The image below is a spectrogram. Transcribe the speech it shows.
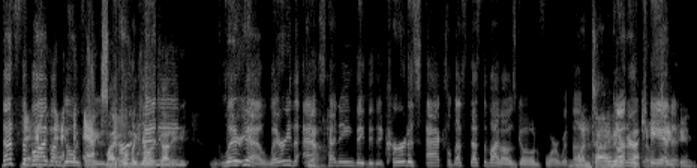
that's the vibe I'm going for. Michael Kurt McGillicutty. Larry, yeah, Larry the Axe Yeah. Hennig. They did the Curtis Axel. That's that's the vibe I was going for with that. One time Gunner Intercontinental Cannon. champion.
